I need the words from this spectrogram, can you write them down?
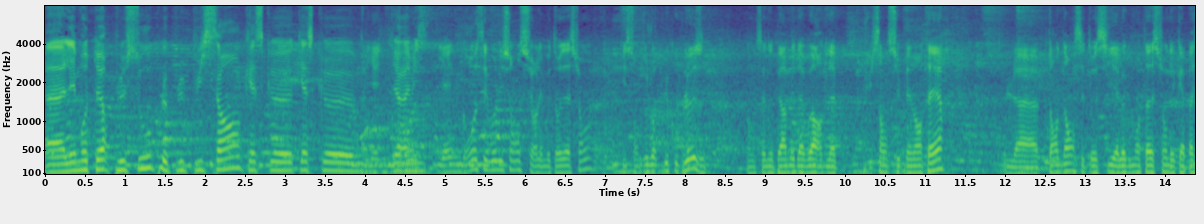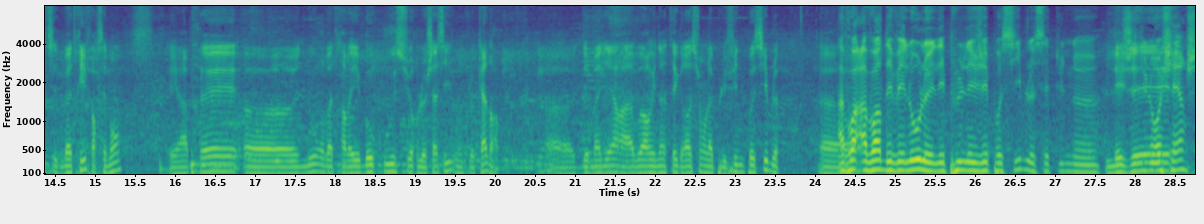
Euh, les moteurs plus souples, plus puissants, qu'est-ce que, qu'est-ce que Il y, a une Jérémy grosse, il y a une grosse évolution sur les motorisations qui sont toujours plus coupleuses. Donc ça nous permet d'avoir de la puissance supplémentaire. La tendance est aussi à l'augmentation des capacités de batterie forcément. Et après, euh, nous on va travailler beaucoup sur le châssis, donc le cadre, euh, de manière à avoir une intégration la plus fine possible. Euh, avoir, avoir des vélos le- les plus légers possibles, c'est une, léger, une recherche.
